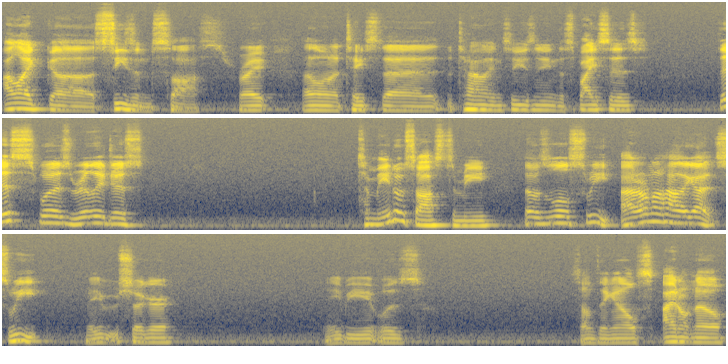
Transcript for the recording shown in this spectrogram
I like uh, seasoned sauce, right? I don't want to taste that Italian seasoning, the spices. This was really just tomato sauce to me that was a little sweet. I don't know how they got it sweet. Maybe it was sugar. Maybe it was something else. I don't know.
